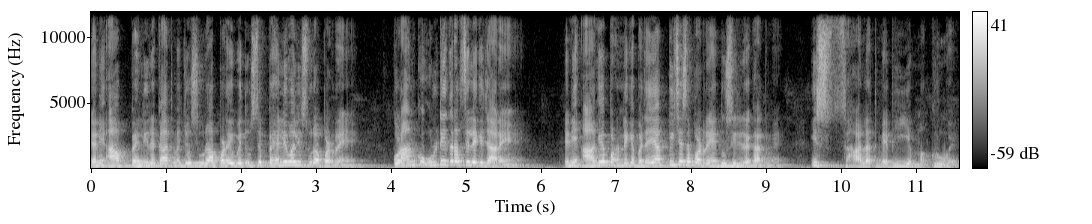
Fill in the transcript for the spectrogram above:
यानी आप पहली रकात में जो सूरा पढ़े हुए थे, उससे पहले वाली सूरा पढ़ रहे हैं, कुरान को उल्टी तरफ़ से लेके जा रहे हैं, यानी आगे पढ़ने के बजाय आप पीछे से पढ़ रहे हैं दूसरी रकात में। इस हालत में भी ये मकरू है।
